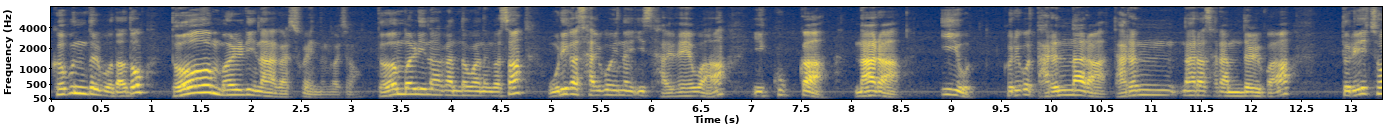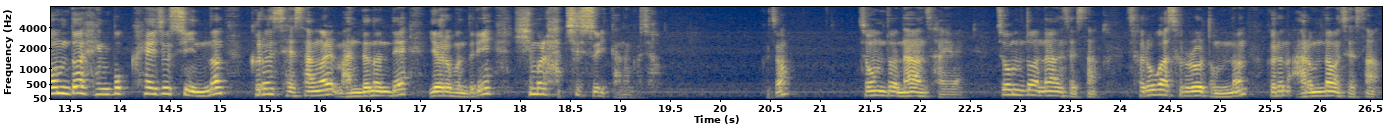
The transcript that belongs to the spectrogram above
그분들보다도 더 멀리 나아갈 수가 있는 거죠. 더 멀리 나아간다고 하는 것은 우리가 살고 있는 이 사회와 이 국가, 나라, 이웃, 그리고 다른 나라, 다른 나라 사람들과 들이 좀 더 행복해질 수 있는 그런 세상을 만드는데 여러분들이 힘을 합칠 수 있다는 거죠. 그죠? 좀 더 나은 사회, 좀 더 나은 세상, 서로가 서로를 돕는 그런 아름다운 세상,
